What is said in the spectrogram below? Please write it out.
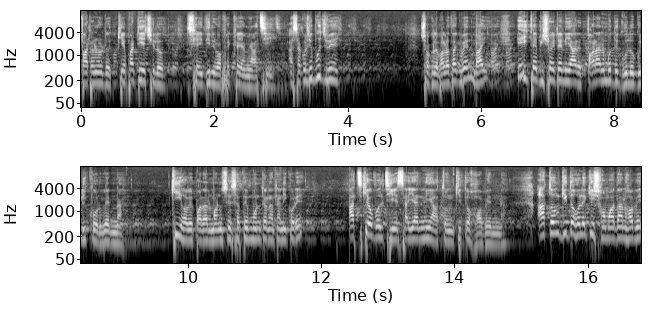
পাঠানোটা কে পাঠিয়েছিল, সেই দিনের অপেক্ষায় আমি আছি। আশা করছি বুঝবে। সকলে ভালো থাকবেন ভাই। এইটা বিষয়টা নিয়ে আর পাড়ার মধ্যে গুলোগুলি করবেন না। কি হবে পাড়ার মানুষের সাথে মন টানাটানি করে? আজকেও বলছি, এসআইআর নিয়ে আতঙ্কিত হবেন না। আতঙ্কিত হলে কি সমাধান হবে?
